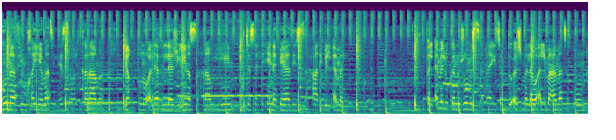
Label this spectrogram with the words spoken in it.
هنا في مخيمات العزة والكرامة يقطن ألاف اللاجئين الصحراويين متسلحين في هذه الصحاري بالأمل. فالأمل كنجوم السماء تبدو أجمل وألمع ما تكون.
